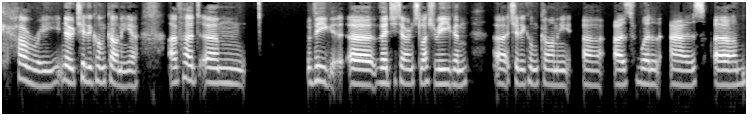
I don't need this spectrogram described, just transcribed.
curry, no chili con carne. Yeah, I've had um vegan uh vegetarian slash vegan uh chili con carne uh as well as um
